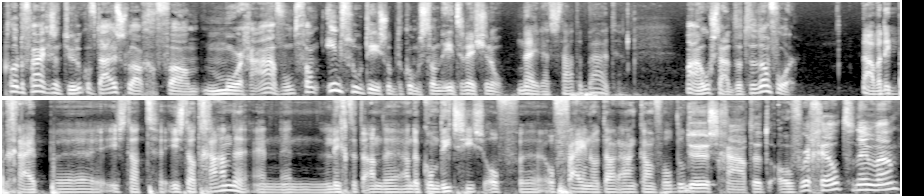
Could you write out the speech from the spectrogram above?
Grote vraag is natuurlijk of de uitslag van morgenavond van invloed is op de komst van de International. Nee, dat staat er buiten. Maar hoe staat het er dan voor? Nou, wat ik begrijp uh, is, dat, is dat gaande. En, en ligt het aan de, aan de condities of, uh, of Feyenoord daaraan kan voldoen. Dus gaat het over geld, nemen we aan?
